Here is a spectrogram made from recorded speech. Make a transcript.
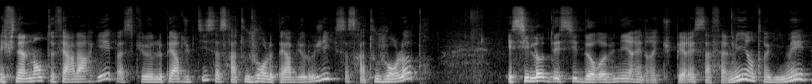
et finalement te faire larguer parce que le père du petit, ça sera toujours le père biologique, ça sera toujours l'autre. Et si l'autre décide de revenir et de récupérer sa famille, entre guillemets,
